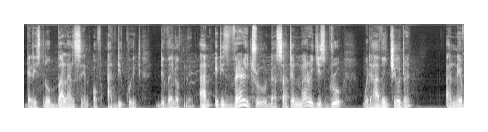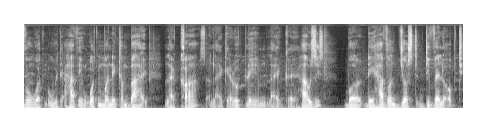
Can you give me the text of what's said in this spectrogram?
there is no balancing of adequate development. And it is very true that certain marriages grow with having children and even what with having what money can buy, like cars, like aeroplane, like uh, houses, but they haven't just developed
